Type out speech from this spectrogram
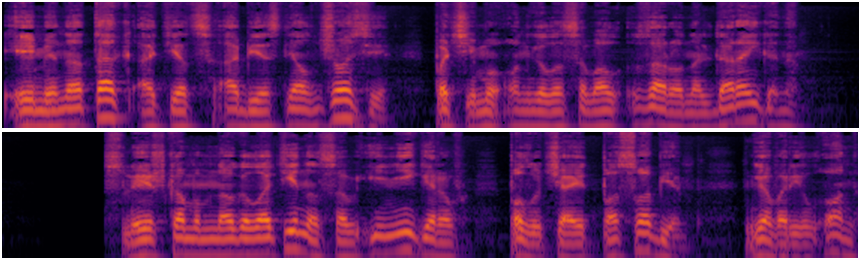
Именно так отец объяснял Джози, почему он голосовал за Рональда Рейгана. «Слишком много латиносов и нигеров получает пособие», — говорил он.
